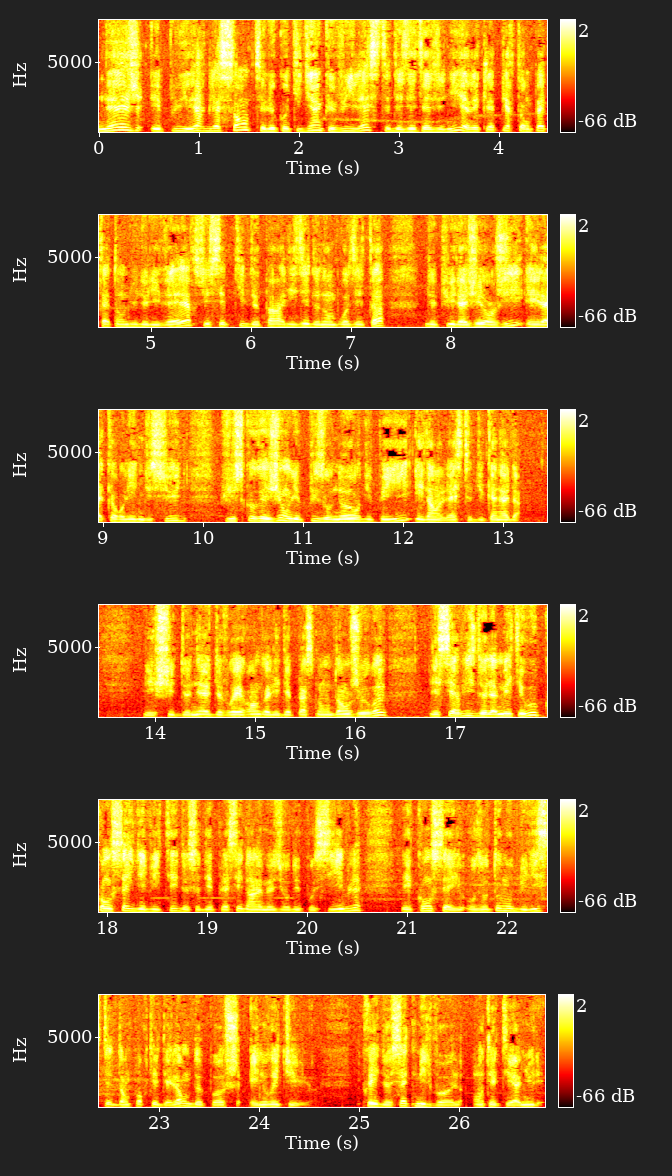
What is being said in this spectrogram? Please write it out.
Neige et pluie verglaçante, c'est le quotidien que vit l'Est des États-Unis avec la pire tempête attendue de l'hiver, susceptible de paralyser de nombreux États depuis la Géorgie et la Caroline du Sud jusqu'aux régions les plus au nord du pays et dans l'Est du Canada. Les chutes de neige devraient rendre les déplacements dangereux. Les services de la météo conseillent d'éviter de se déplacer dans la mesure du possible et conseillent aux automobilistes d'emporter des lampes de poche et nourriture. Près de 7000 vols ont été annulés.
